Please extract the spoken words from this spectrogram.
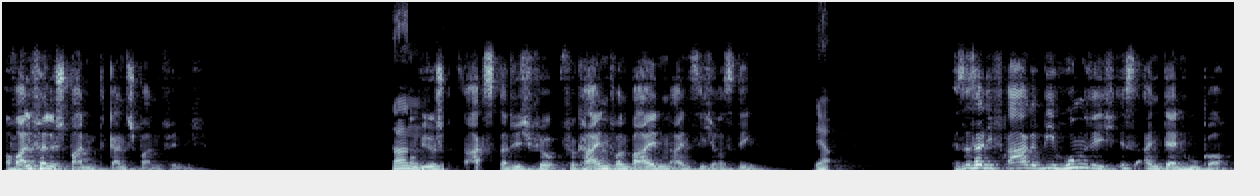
Auf alle Fälle spannend, ganz spannend, finde ich. Dann. Und wie du schon sagst, natürlich für, für keinen von beiden ein sicheres Ding. Ja. Es ist halt die Frage, wie hungrig ist ein Dan Hooker?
